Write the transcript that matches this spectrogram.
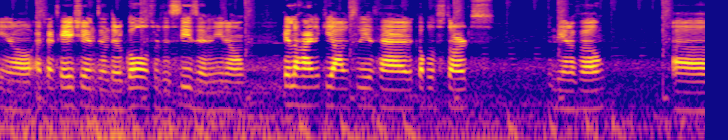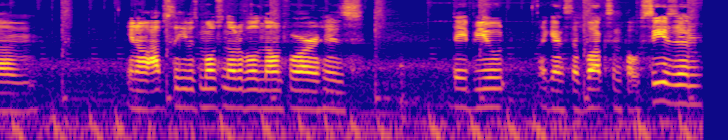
you know, expectations and their goals for this season. You know, Taylor Heinicke obviously has had a couple of starts in the NFL. Um, you know, obviously he was most notable, known for his debut against the Bucs in postseason.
